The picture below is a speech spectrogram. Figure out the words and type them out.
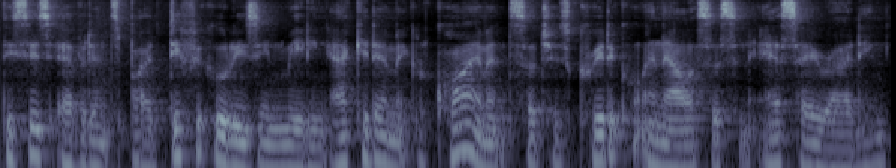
This is evidenced by difficulties in meeting academic requirements such as critical analysis and essay writing,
